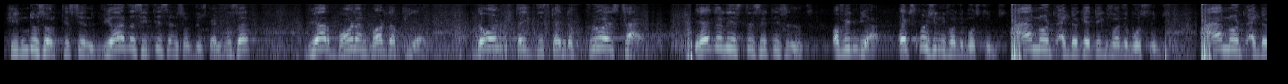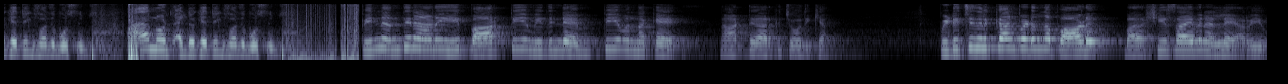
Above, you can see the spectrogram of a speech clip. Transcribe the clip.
Hindus, or Christians, we are the citizens of this country, sir. We are born and brought up here. Don't take this kind of cruel stand against the citizens of India, especially for the Muslims. I am not advocating for the Muslims. I am not advocating for the Muslims. I am not advocating for the Muslims. പിന്നെ എന്തിനാണ് ഈ പാർട്ടിയും ഇതിന്റെ എം പിയും എന്നൊക്കെ നാട്ടുകാർക്ക് ചോദിക്കാം പിടിച്ചു നിൽക്കാൻ പെടുന്ന പാട് ബഷീർ സാഹിബിനല്ലേ അറിയൂ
